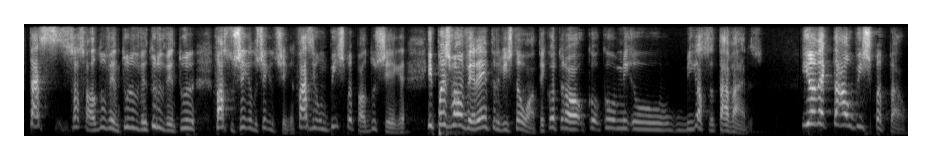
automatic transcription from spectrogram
Está, só se fala do Ventura, do Ventura, do Ventura, faço do Chega, do Chega, do Chega. Fazem um bicho papão do Chega e depois vão ver a entrevista ontem contra o, com, com o Miguel Tavares. E onde é que está o bicho papão?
